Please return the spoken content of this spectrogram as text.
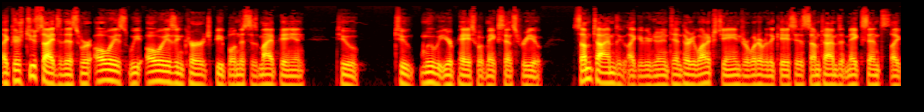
Like, there's two sides of this. We're always we always encourage people, and this is my opinion, to to move at your pace what makes sense for you. Sometimes, like if you're doing a 1031 exchange or whatever the case is, sometimes it makes sense, like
